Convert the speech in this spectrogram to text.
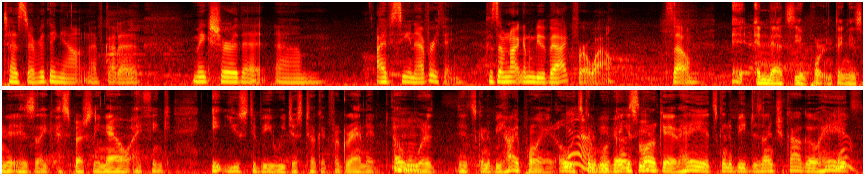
test everything out, and I've got to make sure that um, I've seen everything because I'm not going to be back for a while. So. And that's the important thing, isn't it? Is like, especially now, I think it used to be we just took it for granted. Oh, mm-hmm. it's going to be High Point. Oh, yeah, it's going to be Vegas Market. Hey, it's going to be Design Chicago. Hey, yeah. it's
